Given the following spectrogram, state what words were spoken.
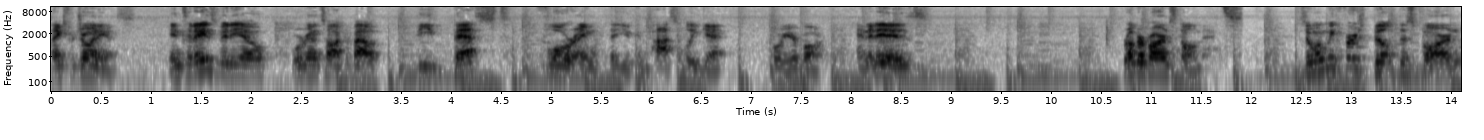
Thanks for joining us. In today's video, we're going to talk about the best flooring that you can possibly get for your barn. And it is rubber barn stall mats. So when we first built this barn,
